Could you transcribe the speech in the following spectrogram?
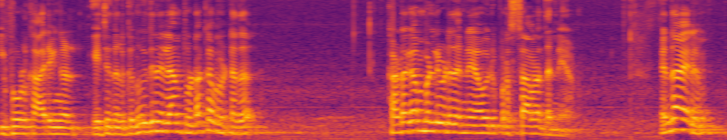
ഇപ്പോൾ കാര്യങ്ങൾ എത്തി നിൽക്കുന്നു. ഇതിനെല്ലാം തുടക്കമിട്ടത് കടകംപള്ളിയുടെ തന്നെ ഒരു പ്രസ്താവന തന്നെയാണ്. എന്തായാലും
